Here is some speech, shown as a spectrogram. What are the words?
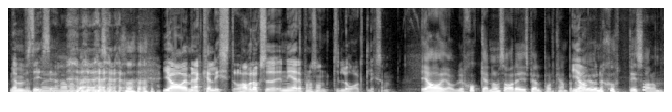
Nej men precis ja. En annan värld, ja, jag menar Callisto har väl också nere på något sånt lågt liksom. Ja, jag blev chockad när de sa det i spelpoddkampen. Ja. Det var ju under 70 sa de.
